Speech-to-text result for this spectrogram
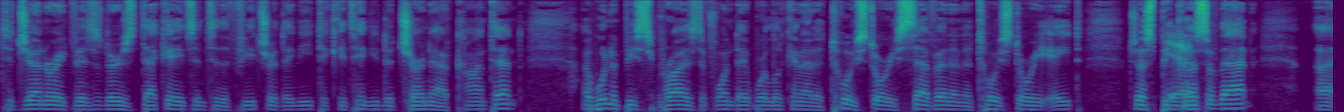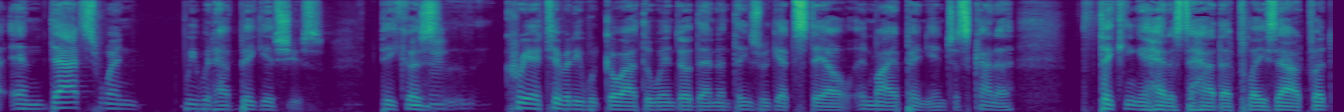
to generate visitors decades into the future, they need to continue to churn out content. I wouldn't be surprised if one day we're looking at a Toy Story 7 and a Toy Story 8 just because of that. Uh, and that's when we would have big issues because creativity would go out the window then and things would get stale, in my opinion, just kind of thinking ahead as to how that plays out. But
